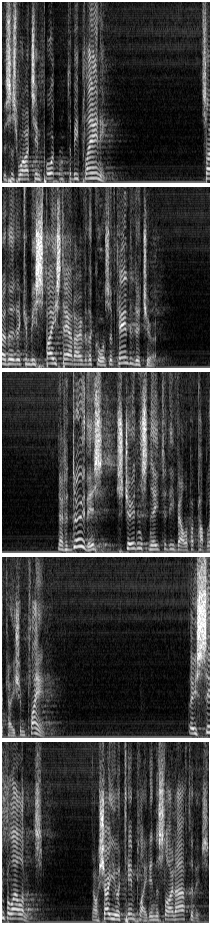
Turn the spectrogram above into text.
This is why it's important to be planning so that it can be spaced out over the course of candidature. Now to do this, students need to develop a publication plan. These simple elements. I'll show you a template in the slide after this.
